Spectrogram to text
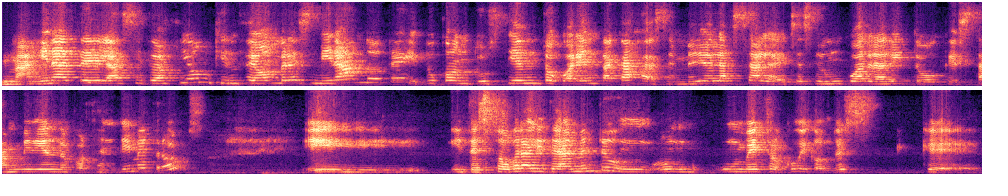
imagínate la situación, 15 hombres mirándote y tú con tus 140 cajas en medio de la sala hechas en un cuadradito que están midiendo por centímetros y, te sobra literalmente un, metro cúbico. Entonces, ¿qué,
